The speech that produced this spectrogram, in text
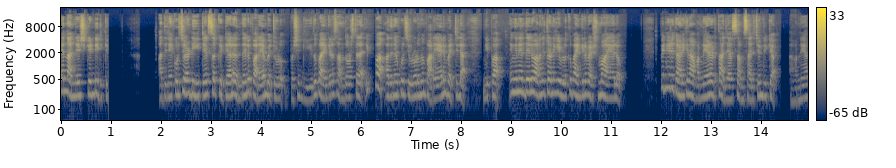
എന്ന് അന്വേഷിക്കേണ്ടിയിരിക്കുന്നു. അതിനെക്കുറിച്ചുള്ള ഡീറ്റെയിൽസ് ഒക്കെ കിട്ടിയാലോ എന്തേലും പറയാൻ പറ്റുള്ളൂ. പക്ഷെ ഗീതു ഭയങ്കര സന്തോഷത്തിലാണ് ഇപ്പൊ അതിനെക്കുറിച്ച് ഇവളോടൊന്നും പറയാനും പറ്റില്ല. ഇനിയിപ്പൊ ഇങ്ങനെ എന്തേലും അറിഞ്ഞിട്ടുണ്ടെങ്കിൽ ഇവൾക്ക് ഭയങ്കര വിഷമമായാലോ? പിന്നീട് കാണിക്കുന്ന അവർണയുടെ അടുത്ത് അജാസ് സംസാരിച്ചോണ്ടിരിക്കുക അവർണയ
